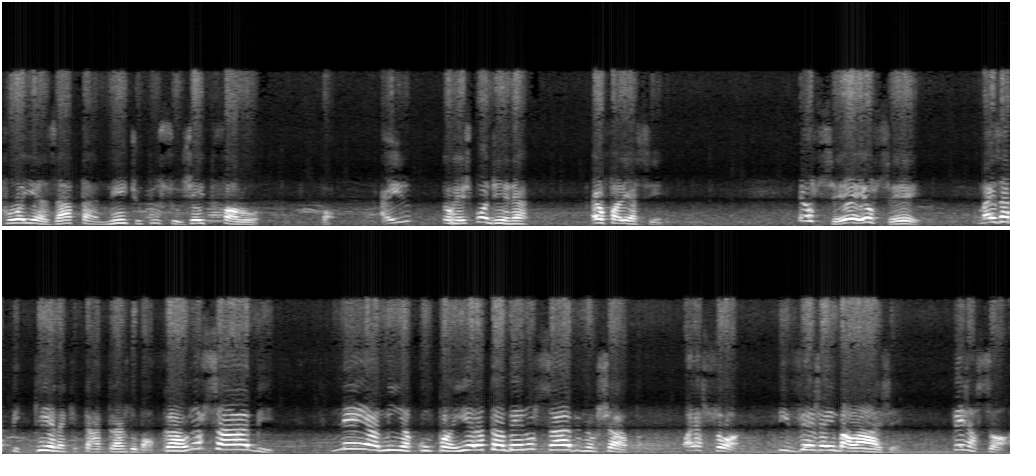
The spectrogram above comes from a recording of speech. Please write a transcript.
Foi exatamente o que o sujeito falou. Bom, aí eu respondi, né? Aí eu falei assim: Eu sei, eu sei. Mas a pequena que tá atrás do balcão não sabe. Nem a minha companheira também não sabe, meu chapa. Olha só, e veja a embalagem. Veja só,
